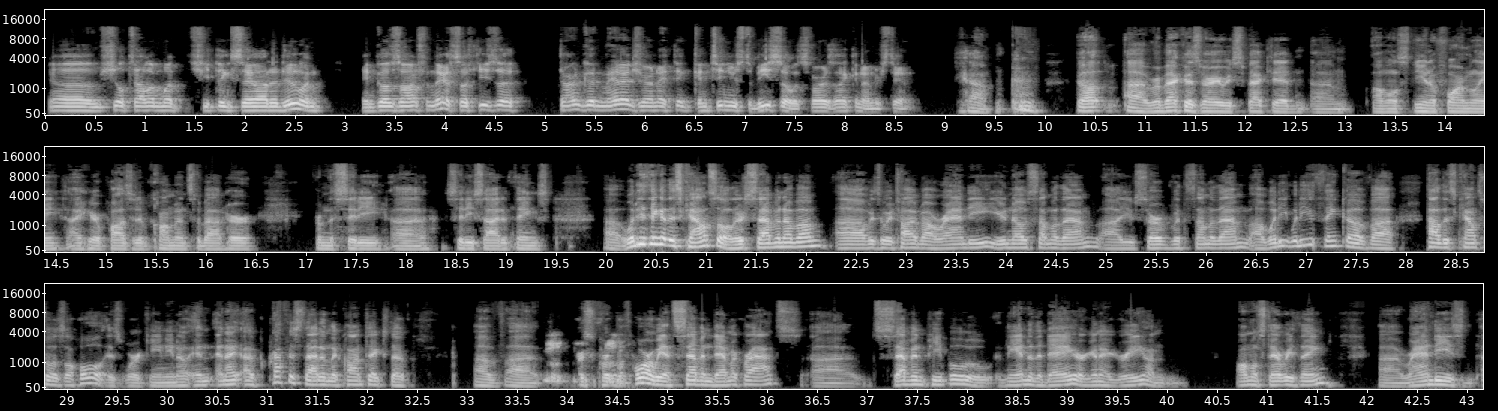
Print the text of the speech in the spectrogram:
Uh, she'll tell them what she thinks they ought to do, and and goes on from there. So she's a darn good manager, and I think continues to be so, as far as I can understand. Yeah, well, uh, Rebecca is very respected, um, almost uniformly. I hear positive comments about her from the city uh, city side of things. Uh, what do you think of this council? There's seven of them. Uh, obviously, we're talking about Randy. You know some of them. Uh, you've served with some of them. Uh, what do you What do you think of uh, how this council as a whole is working? You know, and and I, I preface that in the context of of uh, for before we had seven Democrats, seven people who, in the end of the day, are going to agree on almost everything. Randy's,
